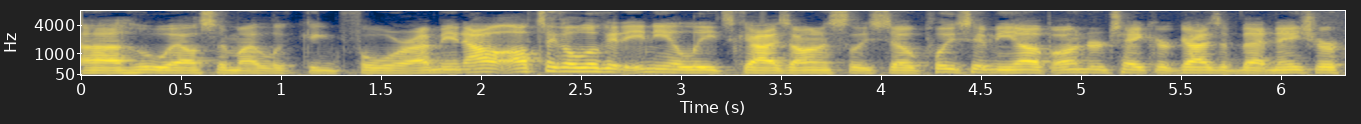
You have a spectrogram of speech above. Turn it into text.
uh, who else am I looking for? I mean, I'll, I'll, take a look at any elites, guys, honestly. So please hit me up, Undertaker, guys of that nature.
